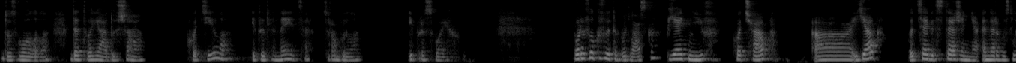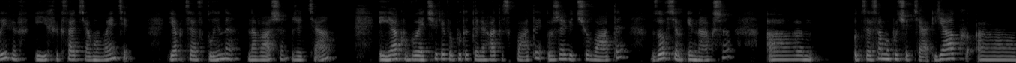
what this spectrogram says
дозволила, де твоя душа хотіла, і ти для неї це зробила. І при своїх. Порефлексуйте, будь ласка, 5 днів, хоча б, а, як це відстеження енергозливів і їх фіксація в моменті, як це вплине на ваше життя, і як ввечері ви будете лягати спати і вже відчувати зовсім інакше а, оце самопочуття, як а,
